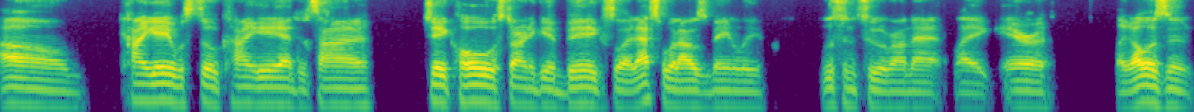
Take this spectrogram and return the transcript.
Um, Kanye was still Kanye at the time. J. Cole was starting to get big, so like, that's what I was mainly listening to around that like era. Like I wasn't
